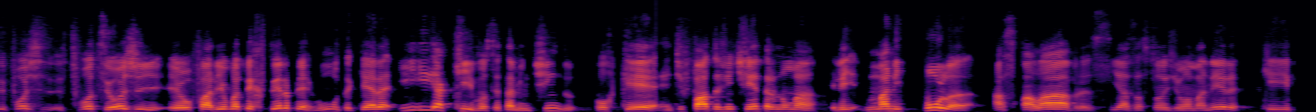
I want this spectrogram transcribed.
se fosse, se fosse hoje, eu faria uma terceira pergunta, que era: e aqui você está mentindo? Porque de fato a gente entra numa. Ele manipula as palavras e as ações de uma maneira que,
